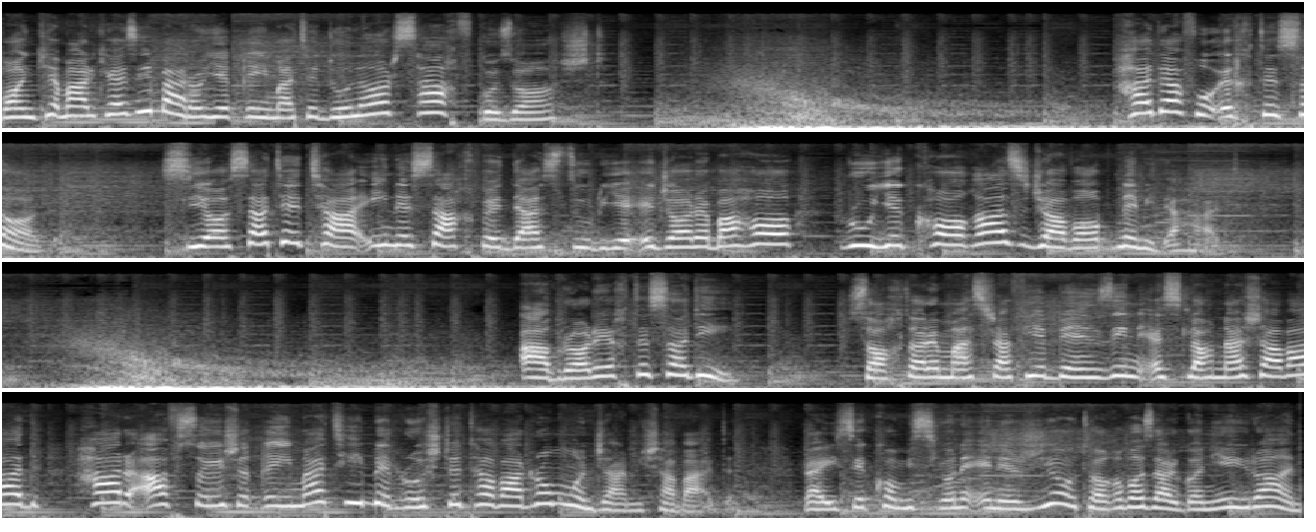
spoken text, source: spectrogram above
بانک مرکزی برای قیمت دلار سقف گذاشت. هدف و اقتصاد. سیاست تعیین سقف دستوری اجاره بها روی کاغذ جواب نمی دهد. ابرار اقتصادی. ساختار مصرفی بنزین اصلاح نشود هر افزایش قیمتی به رشد تورم منجر می شود رئیس کمیسیون انرژی اتاق بازرگانی ایران.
